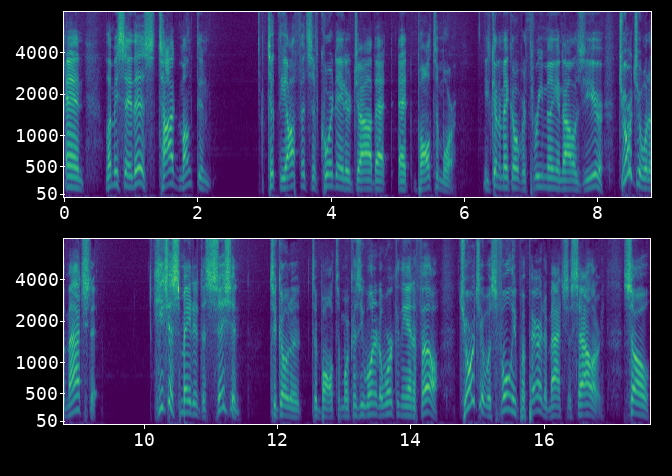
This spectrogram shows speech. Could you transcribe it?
And let me say this Todd Monken took the offensive coordinator job at, at Baltimore. He's going to make over $3 million a year. Georgia would have matched it. He just made a decision to go to, to Baltimore because he wanted to work in the NFL. Georgia was fully prepared to match the salary. So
